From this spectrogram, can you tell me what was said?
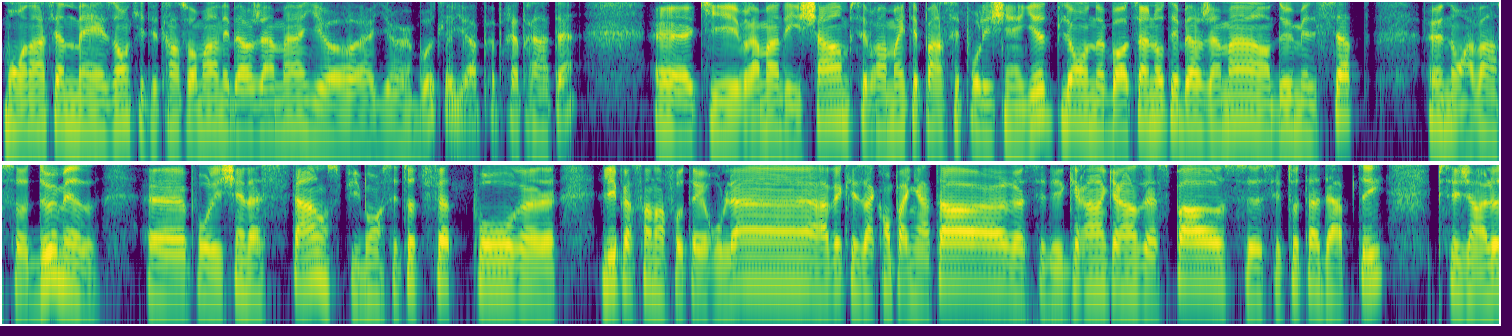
mon ancienne maison qui a été transformée en hébergement il y a, il y a un bout, là, il y a à peu près 30 ans, euh, qui est vraiment des chambres. C'est vraiment été pensé pour les chiens guides. Puis là, on a bâti un autre hébergement en 2007. Euh, non, avant ça, 2000, euh, pour les chiens d'assistance. Puis bon, c'est tout fait pour euh, les personnes en fauteuil roulant, avec les accompagnateurs. Euh, C'est des grands, grands espaces. C'est tout adapté. Puis ces gens-là,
